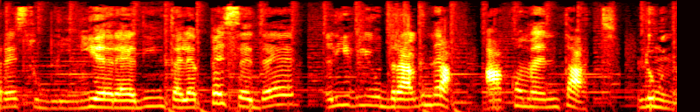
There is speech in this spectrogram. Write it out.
presubliniere dintele PSD, Liviu Dragnea, a comentat, luni,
